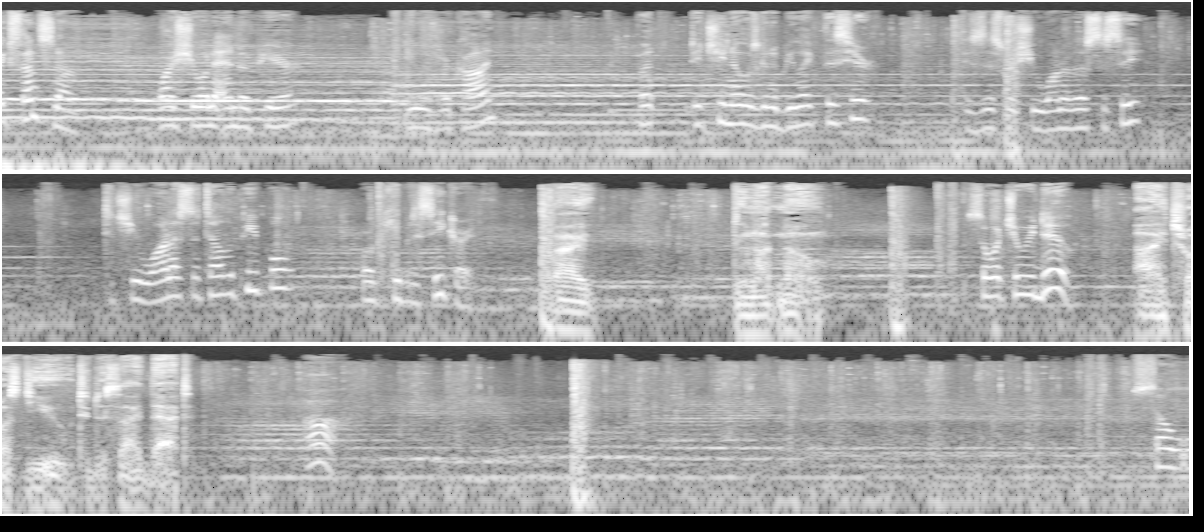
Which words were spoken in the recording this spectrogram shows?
Makes sense now. Why she want to end up here? Be with her kind? But did she know it was going to be like this here? Is this what she wanted us to see? Did she want us to tell the people? Or keep it a secret? I do not know. So what should we do? I trust you to decide that. Oh. So,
